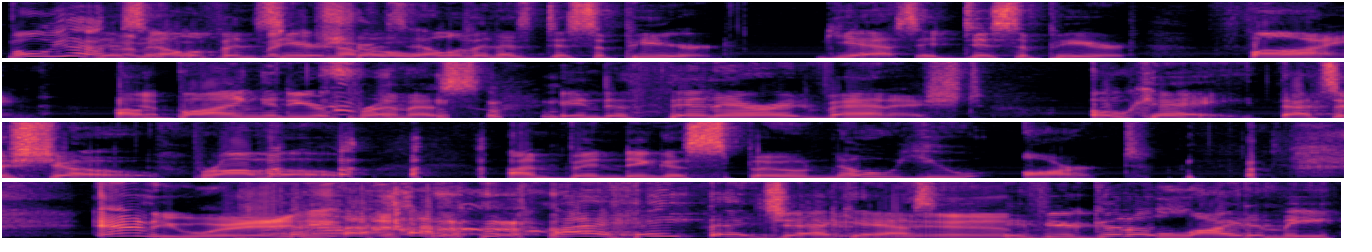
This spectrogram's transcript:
well, yeah. This I mean, elephant's here. Now this elephant has disappeared. Yes, it disappeared. Fine. I'm buying into your premise. into thin air, it vanished. Okay, that's a show. Bravo. I'm bending a spoon. No, you aren't. Anyway, I hate that jackass. Yeah. If you're gonna lie to me,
